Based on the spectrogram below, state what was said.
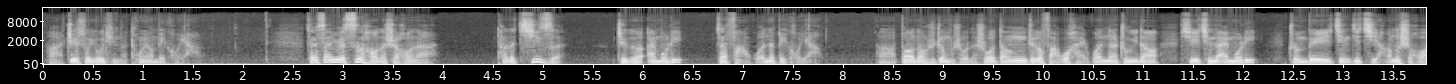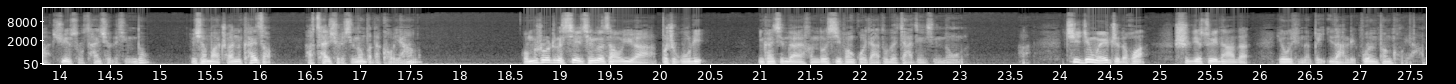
啊，这艘游艇呢同样被扣押了。在三月四号的时候呢，他的妻子这个艾莫利在法国呢被扣押了。啊，报道是这么说的：说当这个法国海关呢注意到谢钦的艾莫利准备紧急起航的时候啊，迅速采取了行动，就想把船开走啊，采取了行动把他扣押了。我们说这个谢青的遭遇啊，不是孤立。你看现在很多西方国家都在加紧行动了，啊，迄今为止的话，世界最大的游艇呢被意大利官方扣押了。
